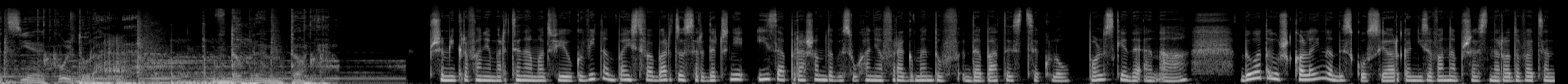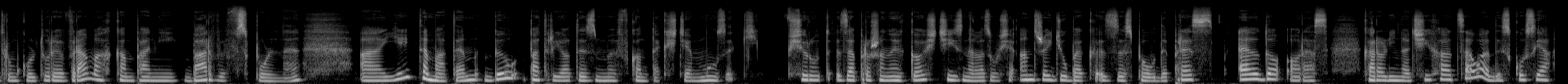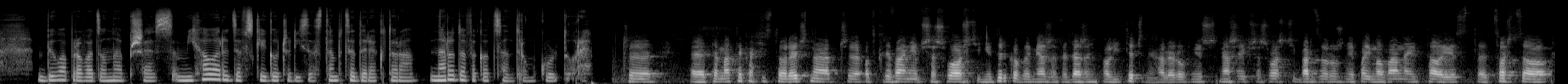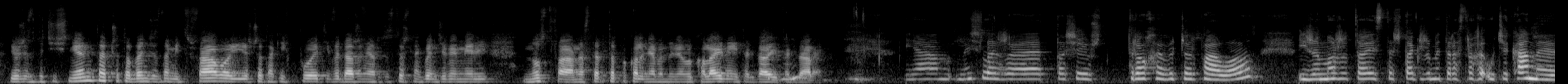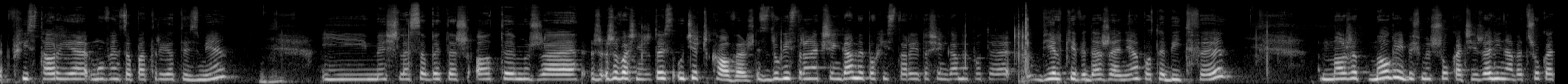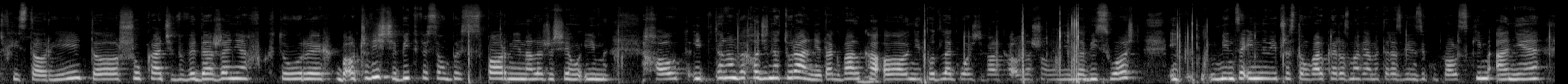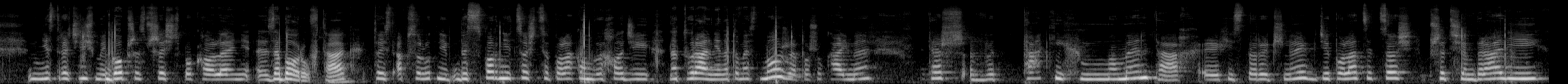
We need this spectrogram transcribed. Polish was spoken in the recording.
Audycje kulturalne w dobrym tonie. Przy mikrofonie Martyna Matwiejuk witam Państwa bardzo serdecznie i zapraszam do wysłuchania fragmentów debaty z cyklu Polskie DNA. Była to już kolejna dyskusja organizowana przez Narodowe Centrum Kultury w ramach kampanii Barwy Wspólne, a jej tematem był patriotyzm w kontekście muzyki. Wśród zaproszonych gości znalazł się Andrzej Dziubek z zespołu Depres, Eldo oraz Karolina Cicha. Cała dyskusja była prowadzona przez Michała Rydzewskiego, czyli zastępcę dyrektora Narodowego Centrum Kultury. Czy tematyka historyczna, czy odkrywanie przeszłości, nie tylko w wymiarze wydarzeń politycznych, ale również naszej przeszłości bardzo różnie pojmowanej, to jest coś, co już jest wyciśnięte, czy to będzie z nami trwało i jeszcze takich płyt i wydarzeń artystycznych będziemy mieli mnóstwo, a następne pokolenia będą miały kolejne i tak dalej, i tak dalej. Ja myślę, że to się już trochę wyczerpało i że może to jest też tak, że my teraz trochę uciekamy w historię, mówiąc o patriotyzmie. I myślę sobie też o tym, że, że, właśnie, że to jest ucieczkowe. Z drugiej strony, jak sięgamy po historię, to sięgamy po te wielkie wydarzenia, po te bitwy. Może moglibyśmy szukać, jeżeli nawet szukać w historii, to szukać w wydarzeniach, w których, bo oczywiście bitwy są bezspornie, należy się im hołd i to nam wychodzi naturalnie, tak? Walka o niepodległość, walka o naszą niezawisłość i między innymi przez tą walkę rozmawiamy teraz w języku polskim, a nie, nie straciliśmy go przez sześć pokoleń zaborów, tak? To jest absolutnie bezspornie coś, co Polakom wychodzi naturalnie, natomiast może poszukajmy też w takich momentach e, historycznych, gdzie Polacy coś przedsiębrali,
